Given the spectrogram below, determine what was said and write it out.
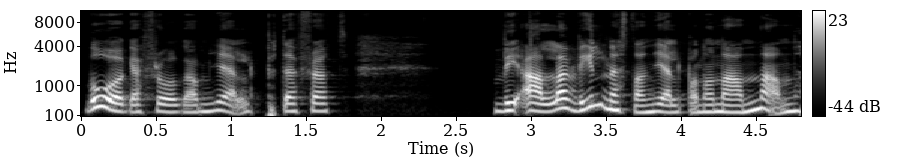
våga fråga om hjälp därför att vi alla vill nästan hjälpa någon annan.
